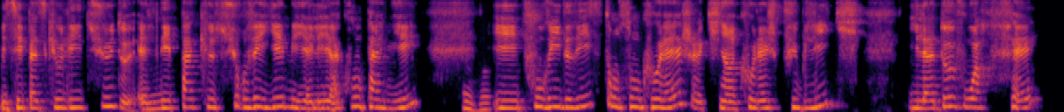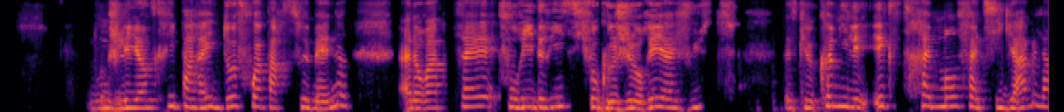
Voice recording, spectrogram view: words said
Mais c'est parce que l'étude, elle n'est pas que surveillée, mais elle est accompagnée. Mmh Et pour Idriss, dans son collège, qui est un collège public, il a devoir fait donc je l'ai inscrit pareil deux fois par semaine. Alors après, pour Idriss, il faut que je réajuste parce que comme il est extrêmement fatigable,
